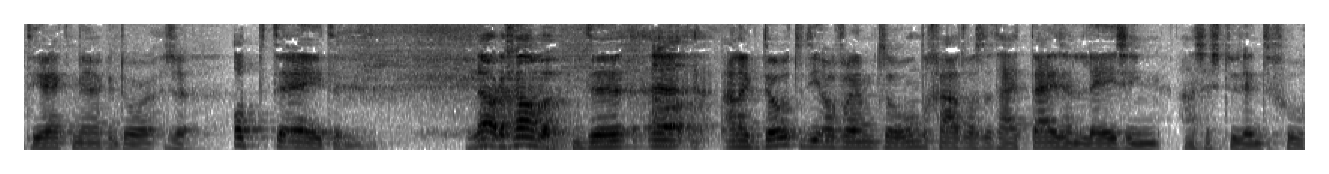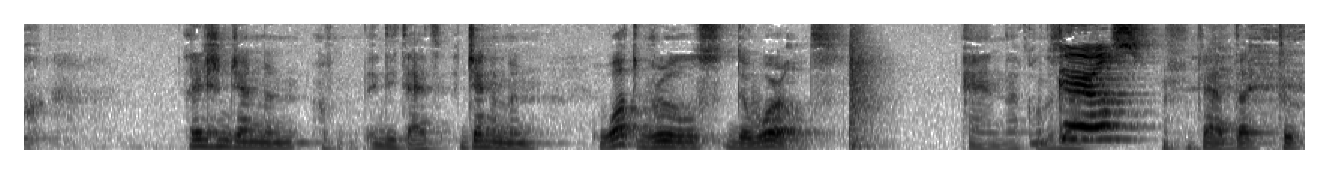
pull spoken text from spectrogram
direct merken door ze op te eten. Nou, daar gaan we. De eh, anekdote die over hem te ronde gaat was dat hij tijdens een lezing aan zijn studenten vroeg: Ladies and gentlemen, of in die tijd, gentlemen, what rules the world? En dan konden ze, Girls! ja, dat, toen,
